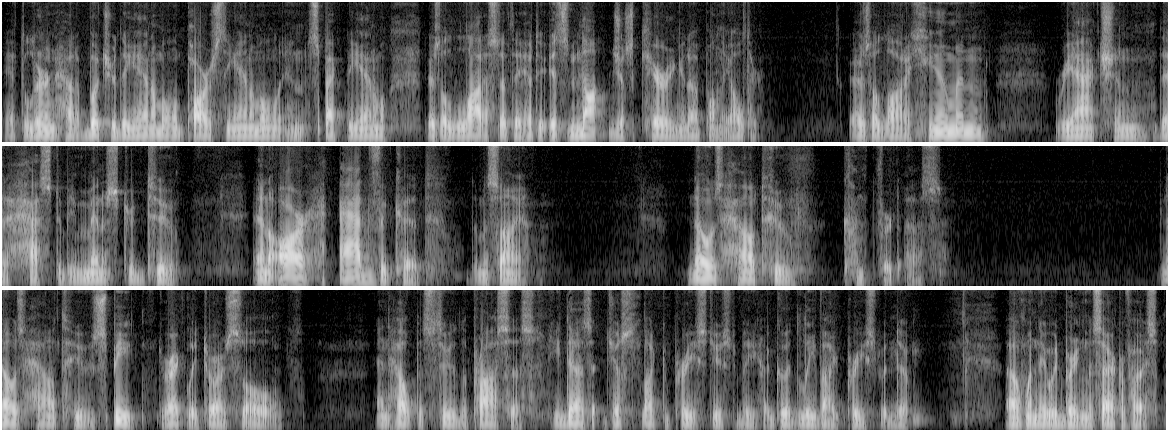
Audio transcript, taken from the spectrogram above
They have to learn how to butcher the animal, parse the animal, inspect the animal. There's a lot of stuff they have to. It's not just carrying it up on the altar. There's a lot of human reaction that has to be ministered to. And our advocate, the Messiah, knows how to comfort us, knows how to speak directly to our souls, and help us through the process. He does it just like a priest used to be, a good Levite priest would do uh, when they would bring the sacrifice.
